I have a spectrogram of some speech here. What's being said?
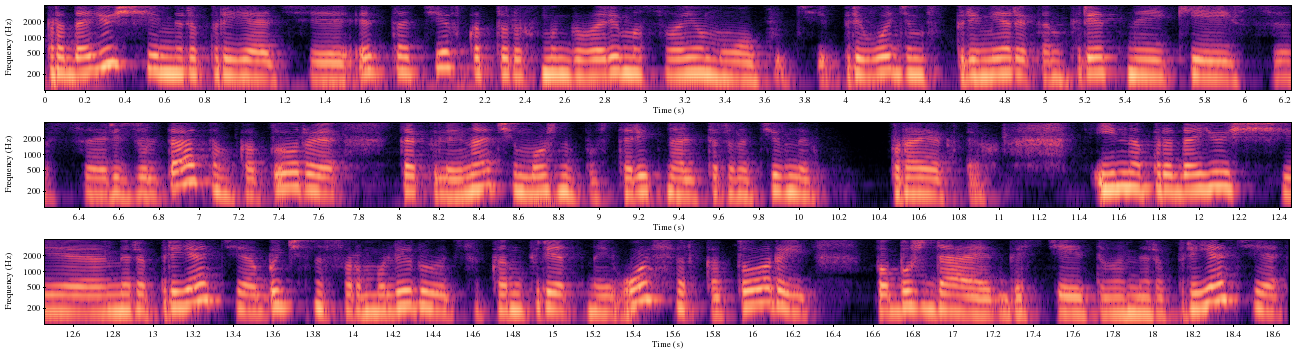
Продающие мероприятия — это те, в которых мы говорим о своем опыте, приводим в примеры конкретные кейсы с результатом, которые так или иначе можно повторить на альтернативных проектах. И на продающие мероприятия обычно формулируется конкретный офер, который побуждает гостей этого мероприятия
